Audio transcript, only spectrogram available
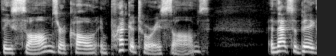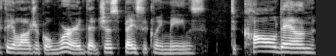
These Psalms are called imprecatory Psalms, and that's a big theological word that just basically means to call down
